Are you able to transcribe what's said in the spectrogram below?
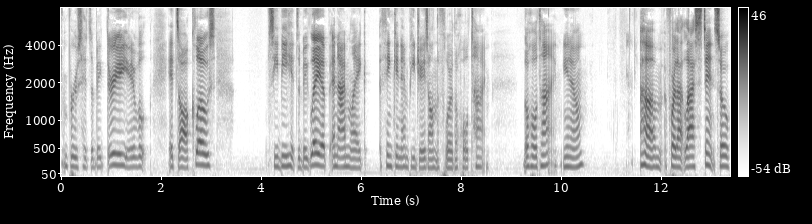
Bruce hits a big three. It's all close. CB hits a big layup and I'm like thinking MPJ's on the floor the whole time. The whole time, you know? Um, for that last stint. So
